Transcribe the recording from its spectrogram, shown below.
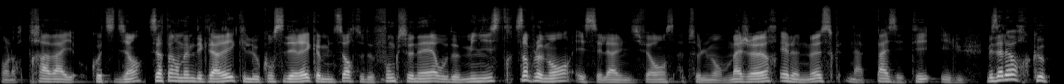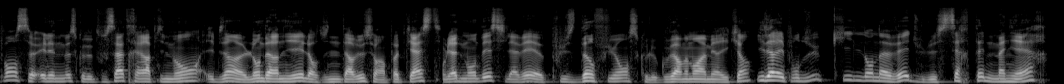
dans leur travail au quotidien. Certains ont même déclaré qu'ils le considéraient comme une sorte de fonctionnaire ou de ministre. Simplement, et c'est là une différence absolument majeure, Elon Musk n'a pas été élu. Mais alors, que pense Elon Musk de tout ça très rapidement? Eh bien, l'an dernier, lors d'une interview sur un podcast, on lui a demandé s'il avait plus d'influence que le gouvernement américain. Il a répondu qu'il en avait d'une certaine manière.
